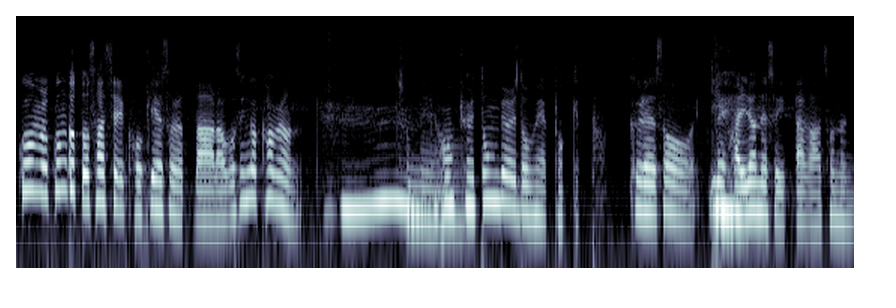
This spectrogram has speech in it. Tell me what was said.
꿈을 꾼 것도 사실 거기에서였다라고 생각하면 음. 좋네요. 어, 별똥별 너무 예뻤겠다. 그래서 이 네. 관련해서 이따가 저는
